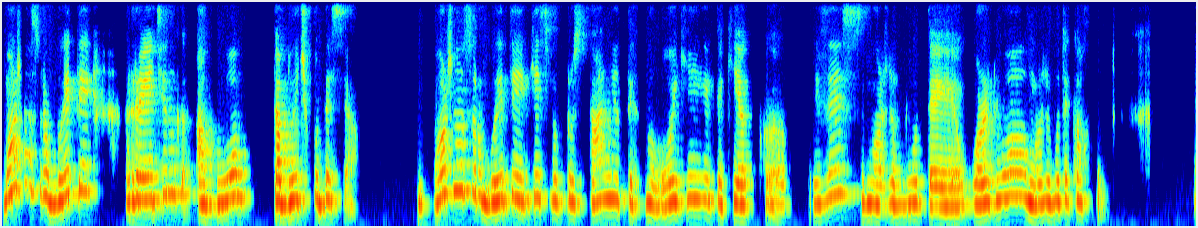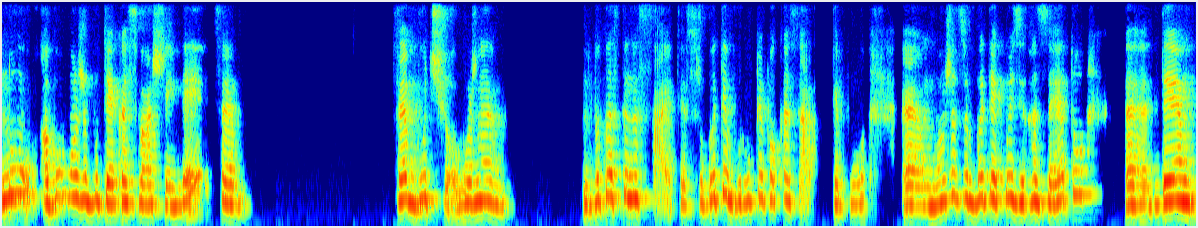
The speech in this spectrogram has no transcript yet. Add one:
Можна зробити рейтинг або табличку досяг. Можна зробити якісь використання технологій, такі як е, Quizzes, може бути WordWall, може бути Kahoot. Ну, або може бути якась ваша ідея, це, це будь-що. Можна викласти на сайті, зробити в групі, показати. Типу, е, може зробити якусь газету, е, де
